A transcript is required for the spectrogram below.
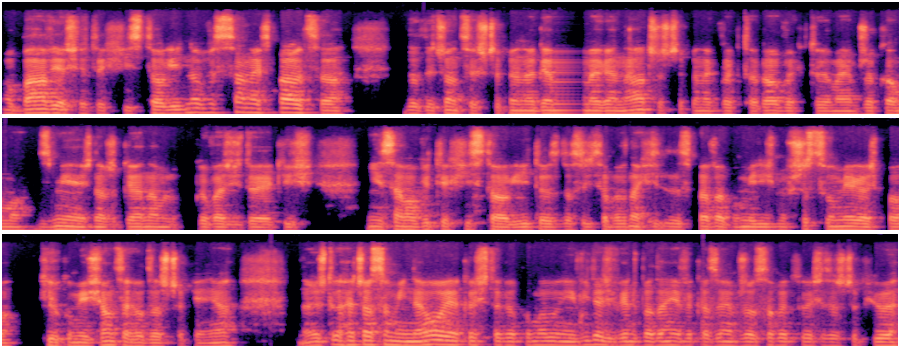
obawia się tych historii, no wyssanych z palca dotyczących szczepionek mRNA czy szczepionek wektorowych, które mają rzekomo zmieniać nasz genom lub prowadzić do jakichś niesamowitych historii. To jest dosyć zabawna sprawa, bo mieliśmy wszyscy umierać po kilku miesiącach od zaszczepienia. No już trochę czasu minęło, jakoś tego pomalu nie widać, więc badania wykazują, że osoby, które się zaszczepiły,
